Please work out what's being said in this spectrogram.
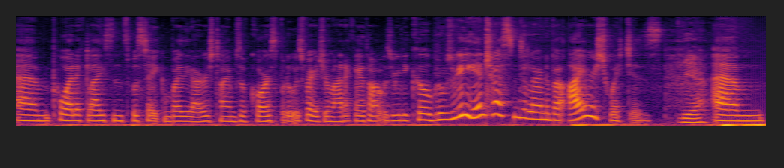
um, poetic license was taken by the Irish Times, of course, but it was very dramatic. I thought it was really cool, but it was really interesting to learn about Irish witches. yeah. Um,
